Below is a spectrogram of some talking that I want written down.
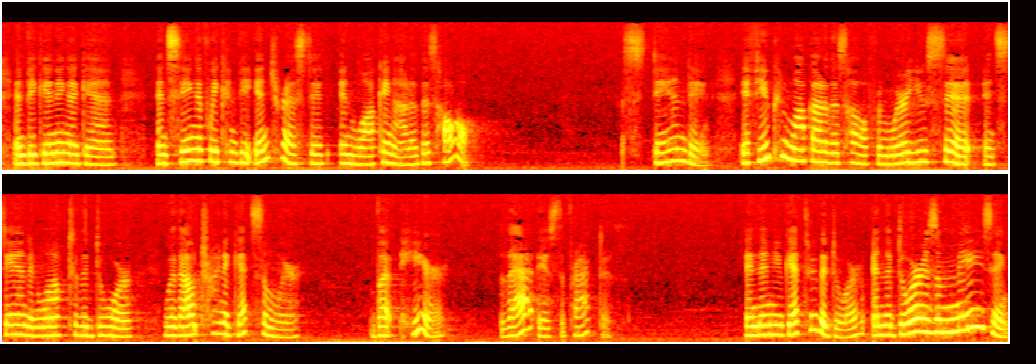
and beginning again and seeing if we can be interested in walking out of this hall standing If you can walk out of this hall from where you sit and stand and walk to the door without trying to get somewhere, but here, that is the practice. And then you get through the door, and the door is amazing.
